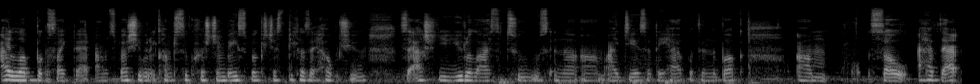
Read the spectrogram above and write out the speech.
I love books like that, um, especially when it comes to Christian-based books just because it helps you to actually utilize the tools and the um, ideas that they have within the book. Um, so I have that.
